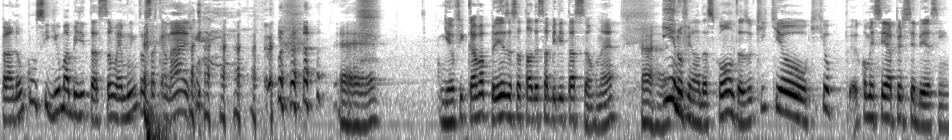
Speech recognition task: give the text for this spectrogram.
para não conseguir uma habilitação é muita sacanagem. é. E eu ficava preso essa tal dessa habilitação, né? Uhum. E no final das contas, o que que eu, o que que eu comecei a perceber assim?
